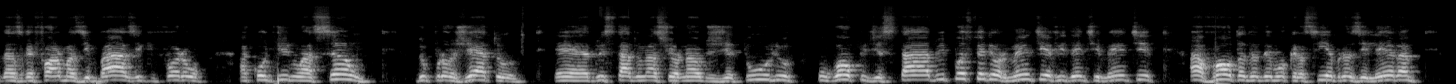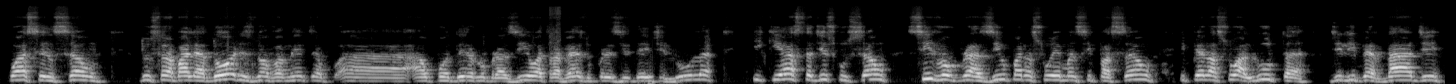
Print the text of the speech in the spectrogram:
das reformas de base, que foram a continuação do projeto é, do Estado Nacional de Getúlio, o golpe de Estado e, posteriormente, evidentemente, a volta da democracia brasileira com a ascensão dos trabalhadores novamente ao, ao poder no Brasil através do presidente Lula e que esta discussão sirva ao Brasil para a sua emancipação e pela sua luta de liberdade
